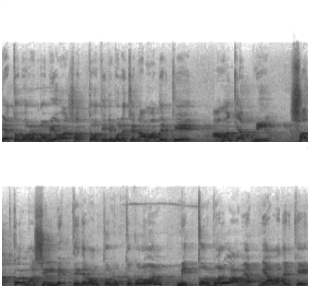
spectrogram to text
এত বড় নবী হওয়া সত্ত্বেও তিনি বলেছেন, আমাদেরকে, আমাকে আপনি সৎকর্মশীল ব্যক্তিদের অন্তর্ভুক্ত করুন। মৃত্যুর পরেও আমি, আপনি আমাদেরকে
